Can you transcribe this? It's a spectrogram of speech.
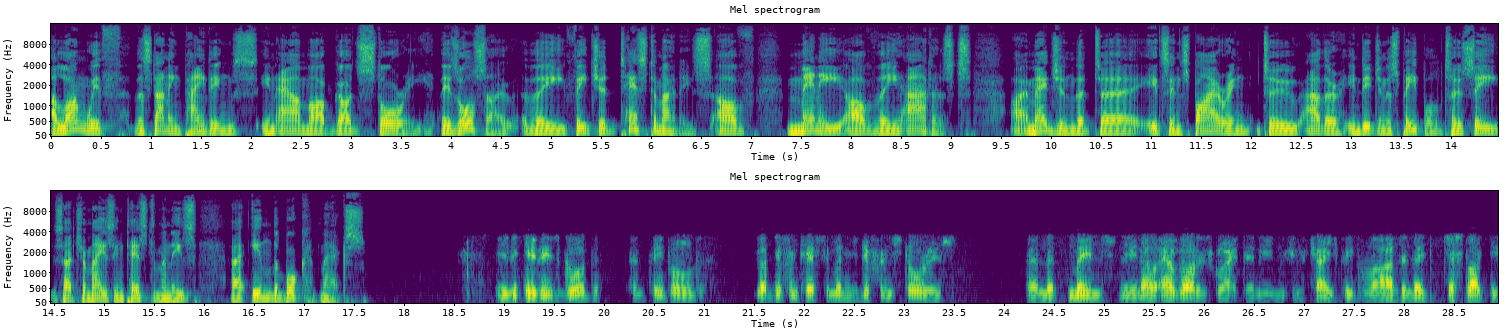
Along with the stunning paintings in Our Mob God's Story, there's also the featured testimonies of many of the artists. I imagine that uh, it's inspiring to other Indigenous people to see such amazing testimonies uh, in the book, Max. It, it is good, and people got different testimonies, different stories. And that means, you know, our God is great and he, he changed people's lives and they just like to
